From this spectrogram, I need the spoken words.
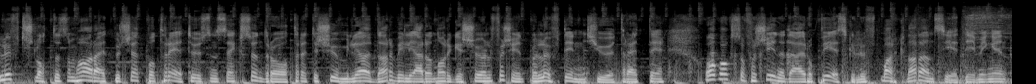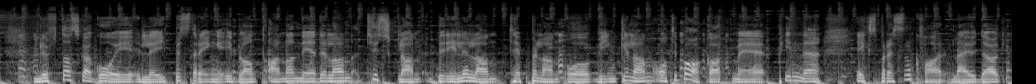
Luftslottet, som har et budsjett på 3637 milliarder, vil gjøre Norge selvforsynt med luft innen 2030, og også forsyne det europeiske luftmarkedet, sier Dimmingen. Lufta skal gå i løypestreng i bl.a. Nederland, Tyskland, Brilleland, Teppeland og Vinkeland, og tilbake igjen med Pinneekspressen hver lørdag.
